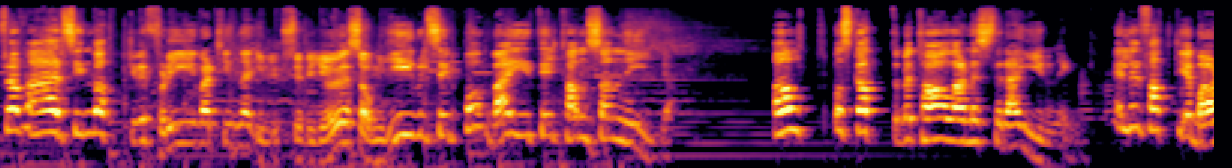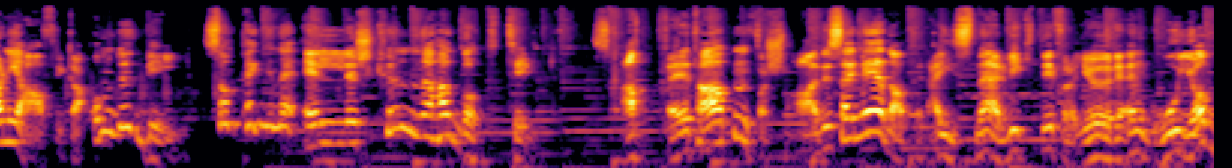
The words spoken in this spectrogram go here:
fra hver sin vakre flyvertinne i luksuriøse omgivelser på vei til Tanzania. Alt på skattebetalernes regning, eller fattige barn i Afrika, om du vil, som pengene ellers kunne ha gått til. Skatteetaten forsvarer seg med at reisende er viktig for å gjøre en god jobb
